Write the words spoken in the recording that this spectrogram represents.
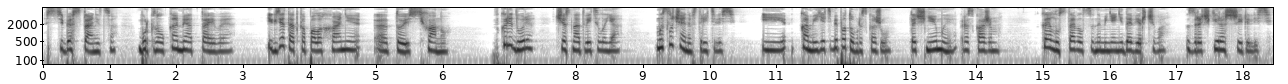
«С тебя станется», — буркнул Ками, оттаивая. «И где ты откопала Хани, э, то есть Хану?» «В коридоре», — честно ответила я. Мы случайно встретились. И, Ками, я тебе потом расскажу. Точнее, мы расскажем. Кайл уставился на меня недоверчиво. Зрачки расширились.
